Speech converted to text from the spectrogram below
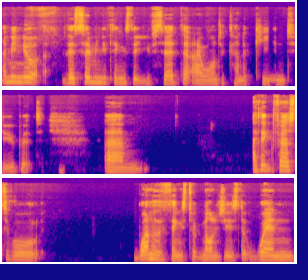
I mean, there's so many things that you've said that I want to kind of key into, but um, I think first of all, one of the things to acknowledge is that when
